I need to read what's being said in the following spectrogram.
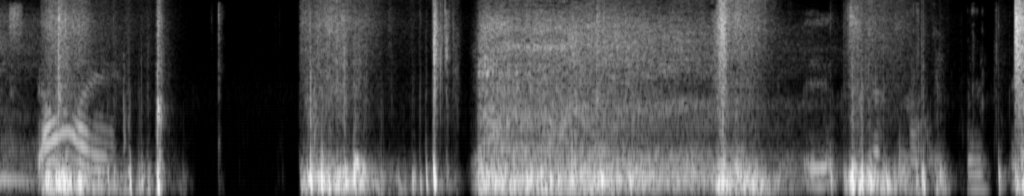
Let's die. It's definitely perfect.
